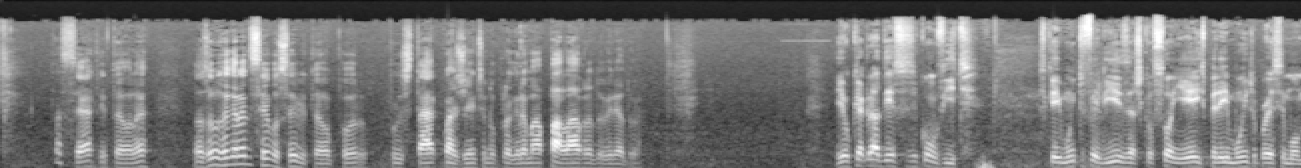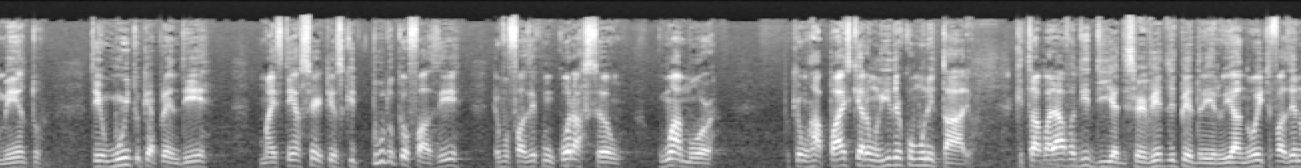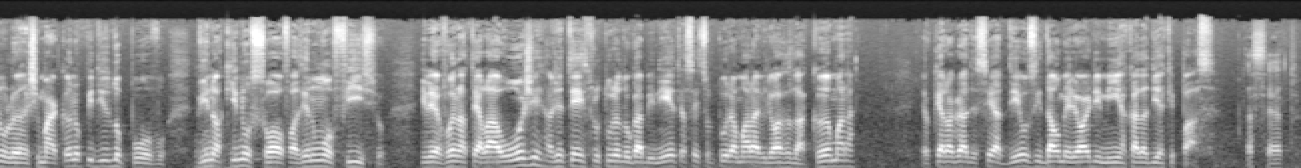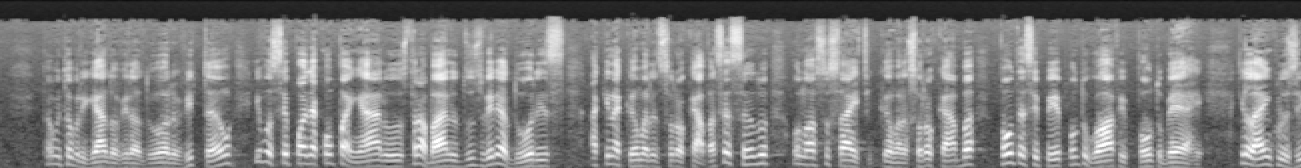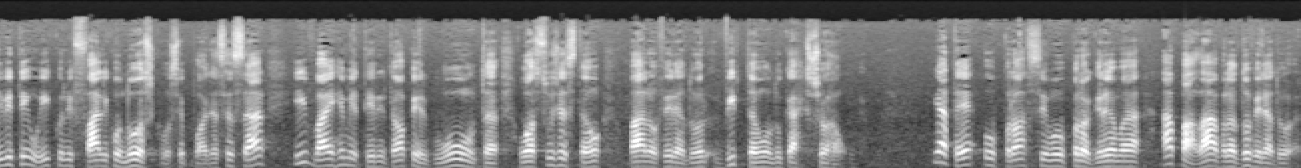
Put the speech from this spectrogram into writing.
Tá certo então, né? Nós vamos agradecer você, Vitão, por, por estar com a gente no programa A Palavra do Vereador. Eu que agradeço esse convite. Fiquei muito feliz, acho que eu sonhei, esperei muito por esse momento. Tenho muito que aprender, mas tenha certeza que tudo que eu fazer eu vou fazer com coração, com amor. Porque um rapaz que era um líder comunitário, que trabalhava de dia, de servente de pedreiro, e à noite fazendo lanche, marcando o pedido do povo, vindo aqui no sol, fazendo um ofício e levando até lá. Hoje a gente tem a estrutura do gabinete, essa estrutura maravilhosa da Câmara. Eu quero agradecer a Deus e dar o melhor de mim a cada dia que passa. Tá certo. Então, muito obrigado ao vereador Vitão. E você pode acompanhar os trabalhos dos vereadores aqui na Câmara de Sorocaba, acessando o nosso site, câmarasorocaba.sp.gov.br. E lá, inclusive, tem o ícone Fale Conosco. Você pode acessar e vai remeter, então, a pergunta ou a sugestão para o vereador Vitão do Cachorrão. E até o próximo programa A Palavra do Vereador.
